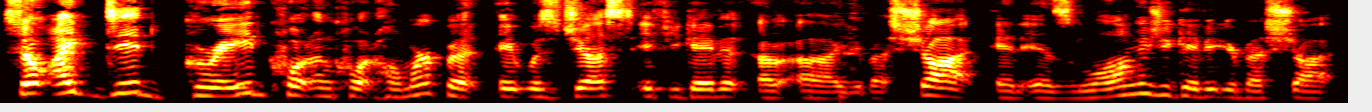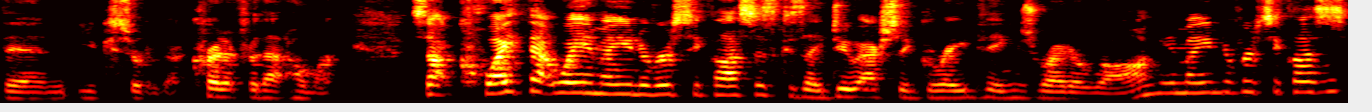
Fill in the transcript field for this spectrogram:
So I did grade quote unquote homework, but it was just if you gave it uh, uh, your best shot, and as long as you gave it your best shot, then you sort of got credit for that homework. It's not quite that way in my university classes because I do actually grade things right or wrong in my university classes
